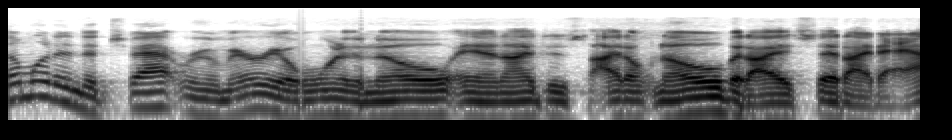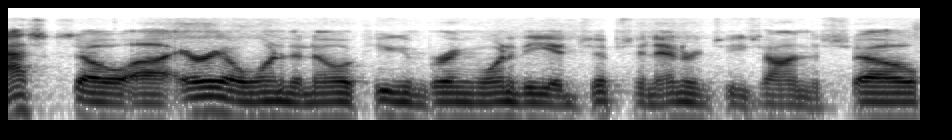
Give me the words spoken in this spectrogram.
someone in the chat room, Ariel wanted to know, and I just, I don't know, but I said I'd ask. So uh, Ariel wanted to know if you can bring one of the Egyptian energies on the show.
